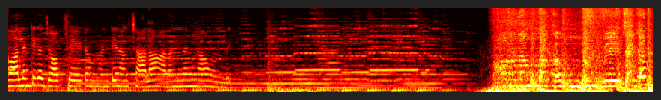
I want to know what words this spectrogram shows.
వాలంటీర్గా జాబ్ చేయటం అంటే నాకు చాలా ఆనందంగా ఉంది. నమ్మకం నువ్వే జగన్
